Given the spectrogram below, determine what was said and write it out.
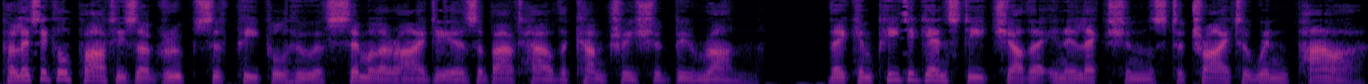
Political parties are groups of people who have similar ideas about how the country should be run. They compete against each other in elections to try to win power.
